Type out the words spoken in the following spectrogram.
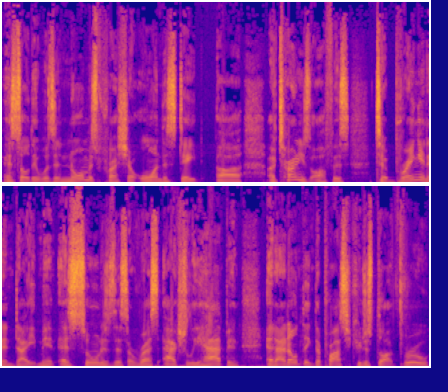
and so there was enormous pressure on the state uh, attorney's office to bring an indictment as soon as this arrest actually happened. And I don't think the prosecutors thought through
